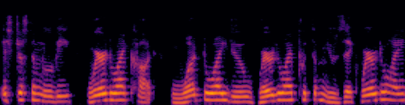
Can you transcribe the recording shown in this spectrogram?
It's just a movie. Where do I cut? What do I do? Where do I put the music? Where do I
